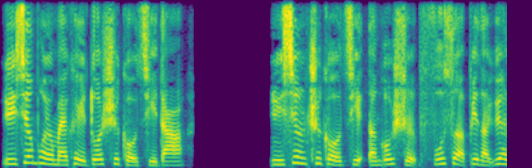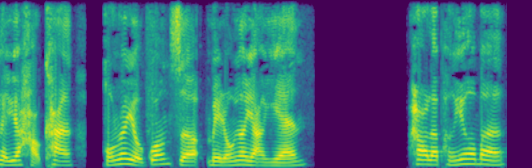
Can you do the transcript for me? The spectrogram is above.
女性朋友们也可以多吃枸杞的。女性吃枸杞能够使肤色变得越来越好看，红润有光泽，美容又养颜。好了，朋友们，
